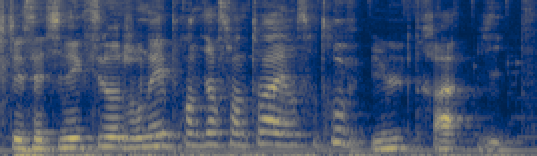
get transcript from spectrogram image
Je te souhaite une excellente journée, prends bien soin de toi, et on se retrouve ultra vite.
